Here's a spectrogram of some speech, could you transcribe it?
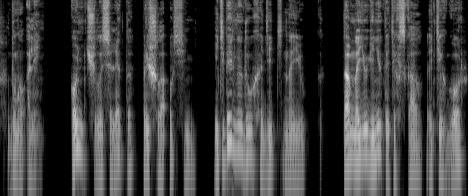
— думал олень, — «кончилось лето, пришла осень, и теперь надо уходить на юг. Там на юге нет этих скал, этих гор,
